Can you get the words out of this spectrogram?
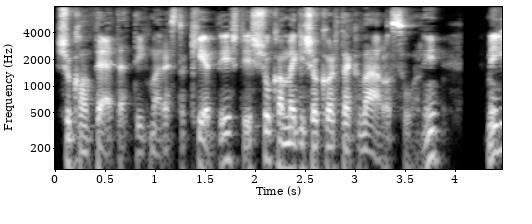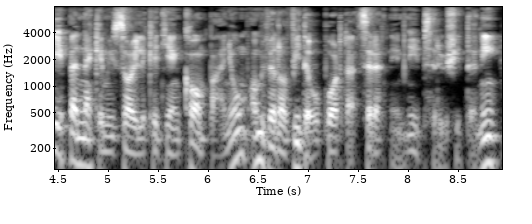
Sokan feltették már ezt a kérdést, és sokan meg is akarták válaszolni. Még éppen nekem is zajlik egy ilyen kampányom, amivel a videóportált szeretném népszerűsíteni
